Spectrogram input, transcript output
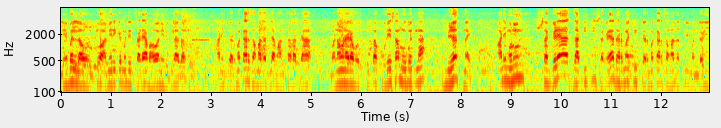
लेबल लावून तो अमेरिकेमध्ये चढ्या भावाने विकला जातो. आणि चर्मकार समाजातल्या माणसाला त्या बनवणाऱ्या वस्तूचा पुरेसा मोबदला मिळत नाही. आणि म्हणून सगळ्या जातीची सगळ्या धर्माची चर्मकार समाजातली मंडळी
